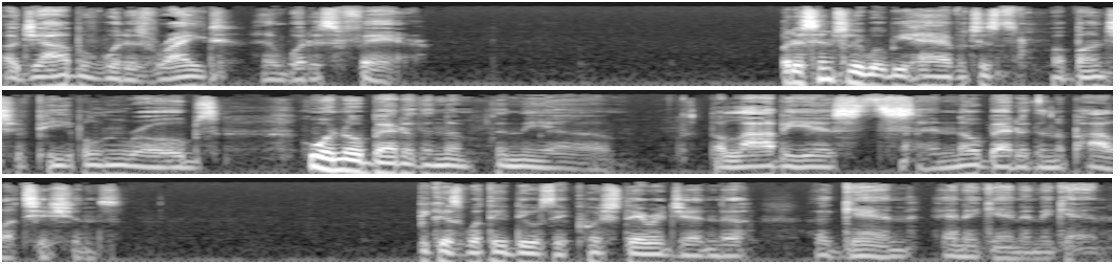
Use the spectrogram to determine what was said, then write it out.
a job of what is right and what is fair. But essentially, what we have is just a bunch of people in robes who are no better than the than the uh, the lobbyists and no better than the politicians. Because what they do is they push their agenda again and again and again.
